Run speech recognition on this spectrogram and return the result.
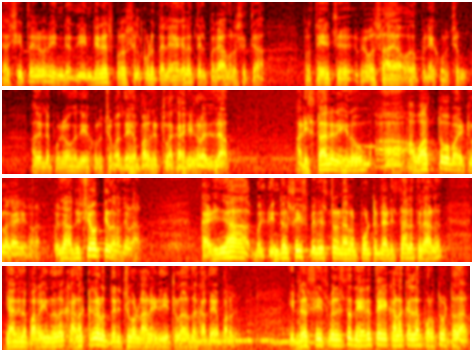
ശശി തരൂർ ഇന്ത്യ ഇന്ത്യൻ എക്സ്പ്രസ്സിൽ കൊടുത്ത ലേഖനത്തിൽ പരാമർശിച്ച പ്രത്യേകിച്ച് വ്യവസായ വകുപ്പിനെക്കുറിച്ചും അതിന്റെ പുരോഗതിയെക്കുറിച്ചും അദ്ദേഹം പറഞ്ഞിട്ടുള്ള കാര്യങ്ങളെല്ലാം അടിസ്ഥാനരഹിതവും അവാസ്തവമായിട്ടുള്ള കാര്യങ്ങളാണ്. വല്ല അതിശയോക്തി നിറഞ്ഞതാണ്. കഴിഞ്ഞ ഇൻഡസ്ട്രീസ് മിനിസ്റ്ററുടെ റിപ്പോർട്ടിന്റെ അടിസ്ഥാനത്തിലാണ് ഞാനിത് പറയുന്നത്. കണക്കുകൾ ഉദ്ധരിച്ചുകൊണ്ടാണ് എഴുതിയിട്ടുള്ളതെന്നൊക്കെ അദ്ദേഹം പറഞ്ഞു. ഇൻഡസ്ട്രീസ് മിനിസ്റ്റർ നേരത്തെ ഈ കണക്കെല്ലാം പുറത്തുവിട്ടതാണ്.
